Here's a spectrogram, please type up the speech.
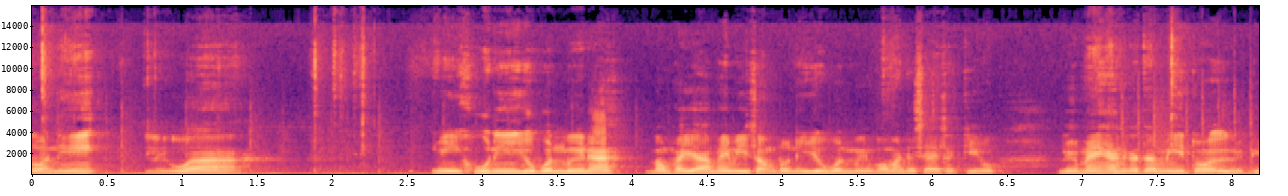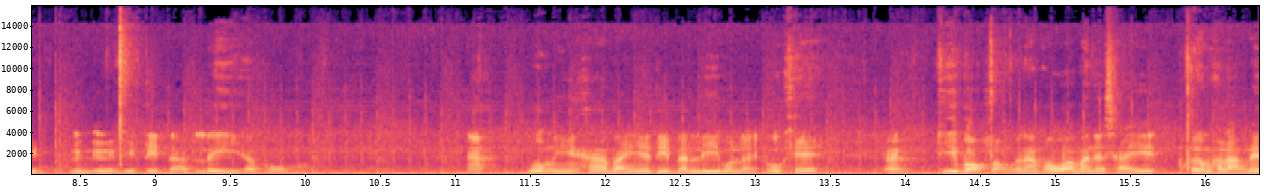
ตัวนี้ หรือว่า มีคู่นี้อยู่บนมือนะ ต้องพยายามให้มีสองตัวนี้อยู่บนมือเพราะมันจะใช้สกิลหรือไม่งั้นก็จะมีตัวอื่นที่อื่น ๆ ที่ติดดัตลี่ครับผมอะพวกนี้ห้าใบจะติดดัตลี่หมดเลยโอเค แต่ที่บอกสองตัวนั้นเพราะว่ามันจะใช้เพิ่มพลังได้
